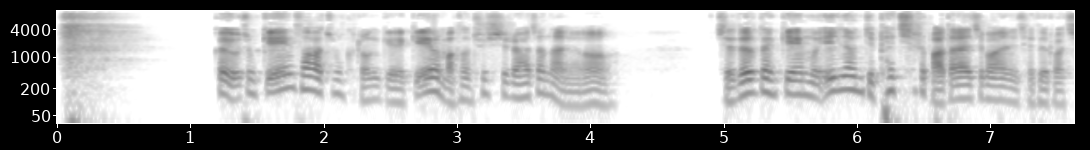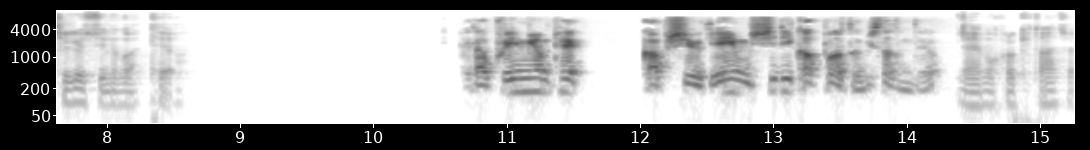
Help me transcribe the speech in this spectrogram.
그러니까 요즘 게임사가 좀 그런 게 게임을 막상 출시를 하잖아요. 제대로 된 게임은 1년 뒤 패치를 받아야지만 제대로 즐길 수 있는 것 같아요. 게다가 프리미엄 팩 값이 게임 CD 값보다 더 비싸던데요? 네, 뭐 그렇기도 하죠.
